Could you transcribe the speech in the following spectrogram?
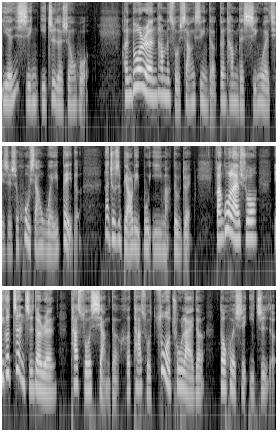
言行一致的生活。很多人他们所相信的跟他们的行为其实是互相违背的，那就是表里不一嘛，对不对？反过来说，一个正直的人，他所想的和他所做出来的都会是一致的。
